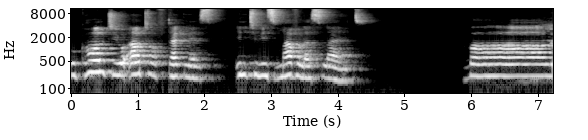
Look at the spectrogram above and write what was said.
who called you out of darkness into his marvelous light. My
